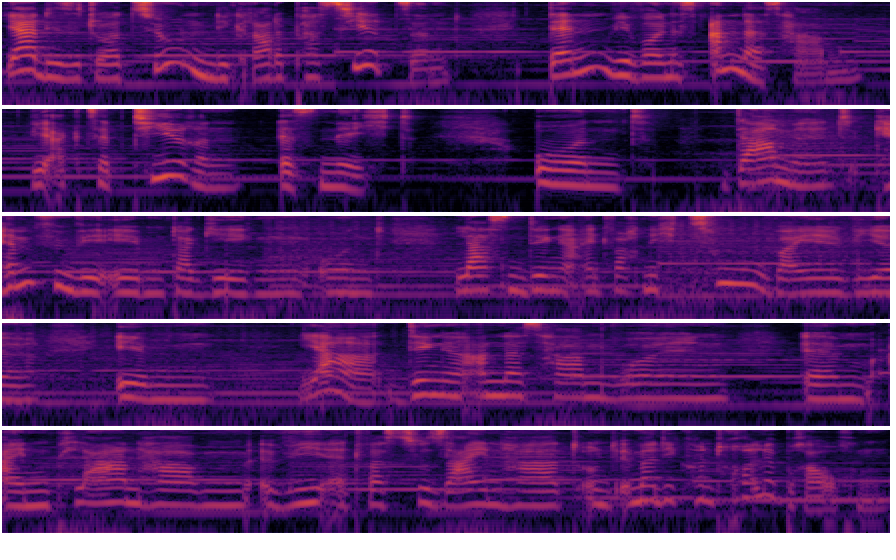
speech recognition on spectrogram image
ja, die Situationen, die gerade passiert sind. Denn wir wollen es anders haben. Wir akzeptieren es nicht. Und damit kämpfen wir eben dagegen und lassen Dinge einfach nicht zu, weil wir eben ja, Dinge anders haben wollen, ähm, einen Plan haben, wie etwas zu sein hat und immer die Kontrolle brauchen.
